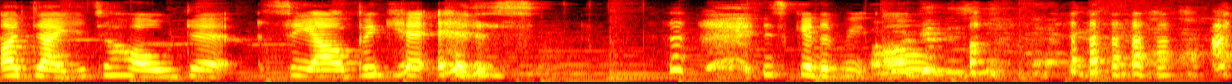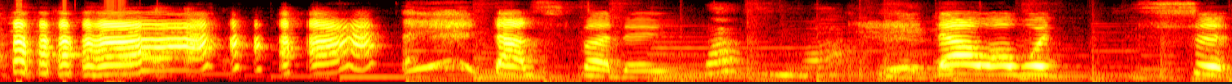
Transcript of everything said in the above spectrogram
I dare you to hold it. See how big it is. it's gonna be Oh old. that's funny. That's. Now I want to,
